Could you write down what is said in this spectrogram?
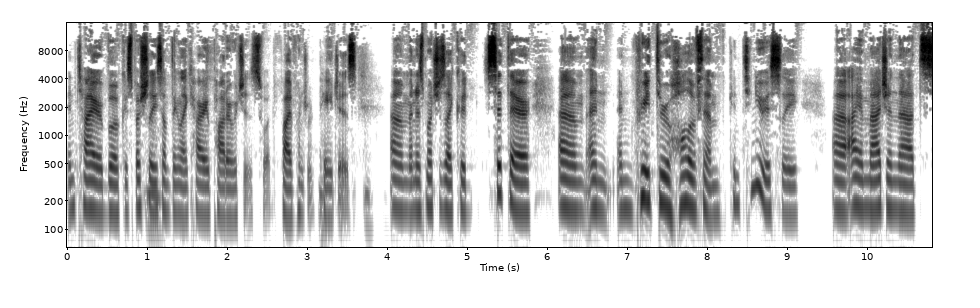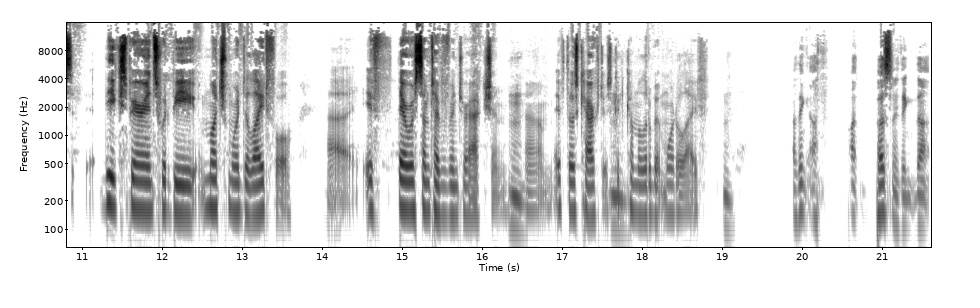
entire book, especially something like Harry Potter, which is what 500 pages. Um, and as much as I could sit there um, and and read through all of them continuously, uh, I imagine that the experience would be much more delightful uh, if there was some type of interaction. Um, if those characters could come a little bit more to life. I think I, I personally think that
